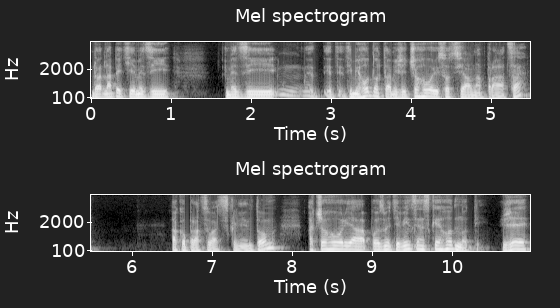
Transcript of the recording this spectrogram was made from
napätie medzi, medzi tými hodnotami, že čo hovorí sociálna práca, ako pracovať s klientom a čo hovoria, povedzme, tie vincenské hodnoty. Že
